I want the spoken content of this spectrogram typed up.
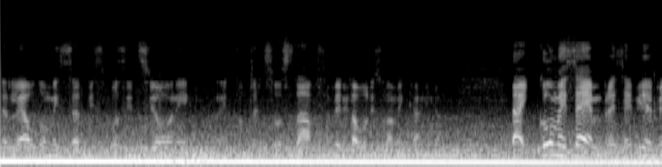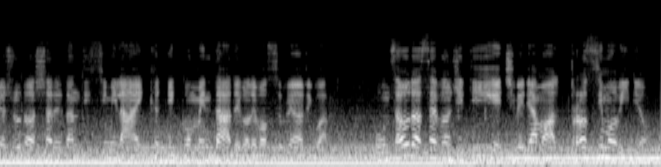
per le auto messe a disposizione e tutto il suo staff per i lavori sulla meccanica. Dai come sempre se vi è piaciuto lasciate tantissimi like e commentate con le vostre opinioni al riguardo. Un saluto a Stefano GT e ci vediamo al prossimo video.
